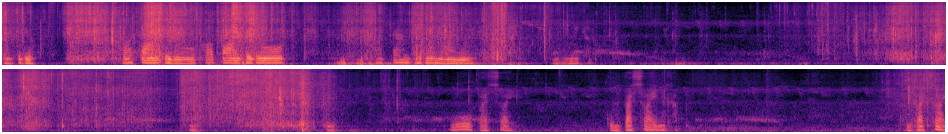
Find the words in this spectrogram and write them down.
ตามไปดู อตามไปดู ขอตามไปดู ขอตามไปดูหน่อยเห็นไหมครับโอ้ปลาสร้อย กลุ่มปลาสร้อยนะครับ กลุ่มปลาสร้อย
